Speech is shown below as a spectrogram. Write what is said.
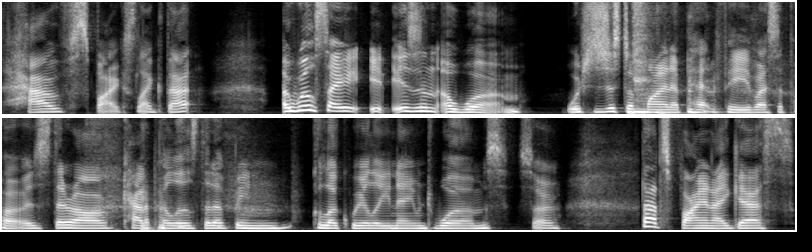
have spikes like that. I will say it isn't a worm, which is just a minor pet peeve, I suppose. There are caterpillars that have been colloquially named worms, so that's fine, I guess.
